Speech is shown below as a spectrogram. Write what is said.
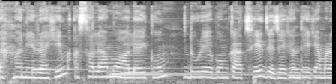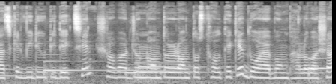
রহমানির রাহিম। আসসালামু আলাইকুম। দূরে এবং কাছে যে যেখান থেকে আমার আজকের ভিডিওটি দেখছেন, সবার জন্য অন্তরের অন্তঃস্থল থেকে দোয়া এবং ভালোবাসা।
